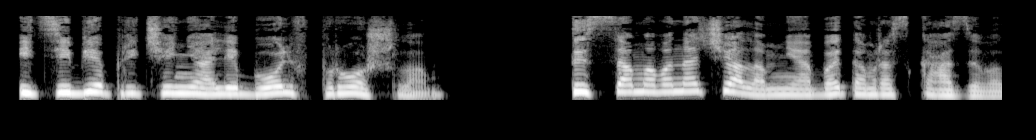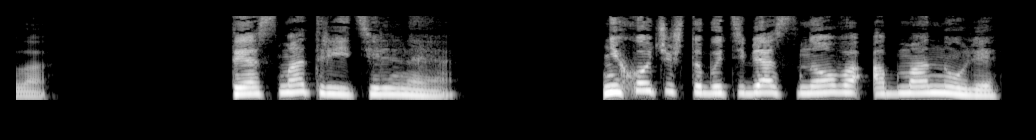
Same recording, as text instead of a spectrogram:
И тебе причиняли боль в прошлом. Ты с самого начала мне об этом рассказывала. Ты осмотрительная. Не хочешь, чтобы тебя снова обманули.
